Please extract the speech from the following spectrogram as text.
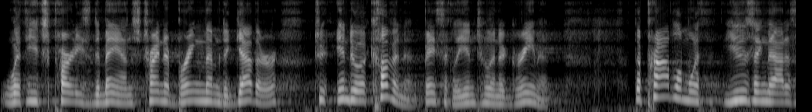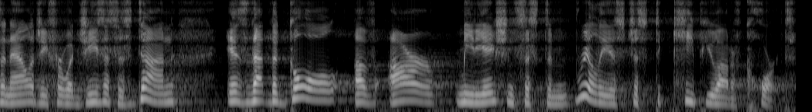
with each party's demands, trying to bring them together to, into a covenant, basically, into an agreement. The problem with using that as analogy for what Jesus has done is that the goal of our mediation system really is just to keep you out of court.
